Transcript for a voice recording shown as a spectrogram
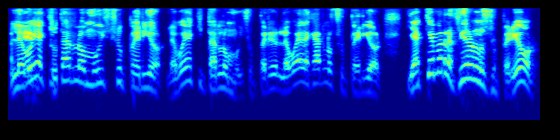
Le voy a quitarlo muy superior. Le voy a quitarlo muy superior. Le voy a dejarlo superior. ¿Y a qué me refiero en lo superior?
